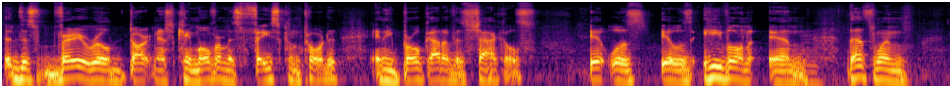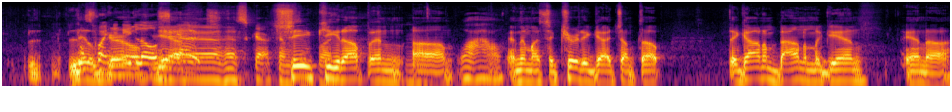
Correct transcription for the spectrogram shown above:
this very real darkness came over him. His face contorted, and he broke out of his shackles. It was, it was evil, and, and that's when l- little when you girl, need little yeah, scout. Yeah, scout comes she keyed up, and um, Wow. and then my security guy jumped up. They got him, bound him again, and uh,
